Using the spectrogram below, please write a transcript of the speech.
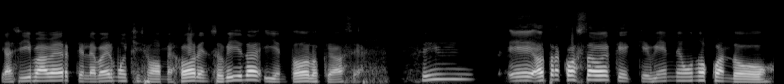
Y así va a ver que le va a ir muchísimo mejor en su vida y en todo lo que va a hacer. Sí. Eh, otra cosa, güey, que, que viene uno cuando,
